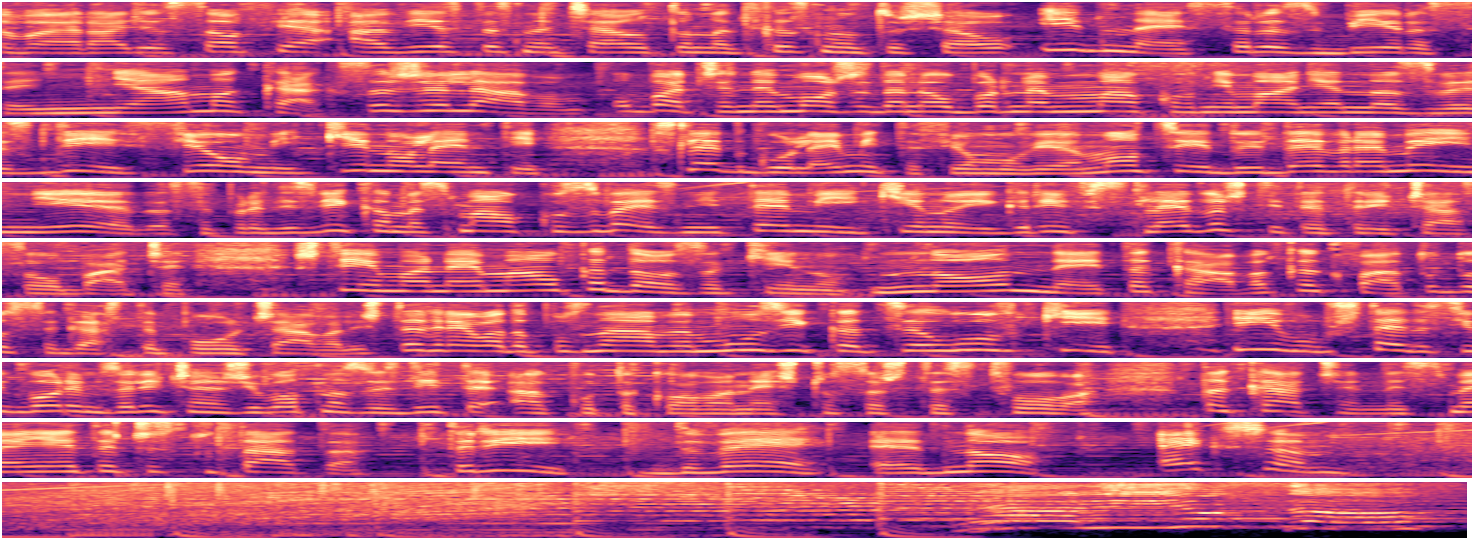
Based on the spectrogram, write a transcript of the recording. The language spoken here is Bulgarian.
Това е Радио София, а вие сте с началото на късното шоу и днес, разбира се, няма как. Съжалявам, обаче не може да не обърнем малко внимание на звезди, филми, киноленти. След големите филмови емоции дойде време и ние да се предизвикаме с малко звездни теми и киноигри в следващите 3 часа обаче. Ще има не малка доза кино, но не такава, каквато до сега сте получавали. Ще трябва да познаваме музика, целувки и въобще да си говорим за личен живот на звездите, ако такова нещо съществува. Така че не сменяйте частотата. 3, 2, 1, екшън!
